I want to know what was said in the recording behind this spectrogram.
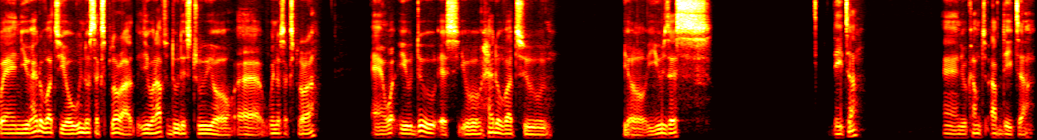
when you head over to your Windows Explorer, you will have to do this through your uh, Windows Explorer. And what you do is you head over to your users data and you come to app data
